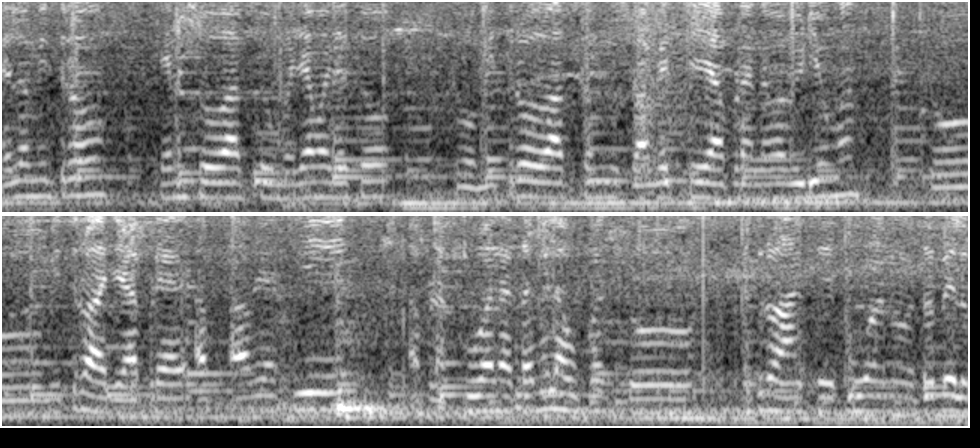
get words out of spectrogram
હેલો મિત્રો, કેમ છો? આપ સૌ મજામાં જશો તો મિત્રો, આપ સૌનું સ્વાગત છે આપણા નવા વિડીયોમાં. તો મિત્રો, આજે આપણે આપ- આવ્યા છીએ આપણા કુવાના તબેલા ઉપર. તો મિત્રો, આ છે કુવાનો તબેલો.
